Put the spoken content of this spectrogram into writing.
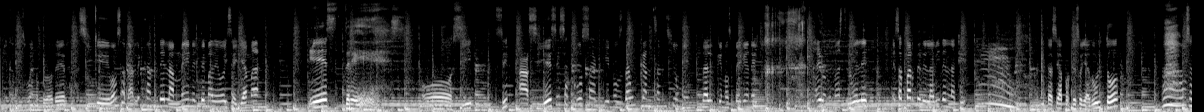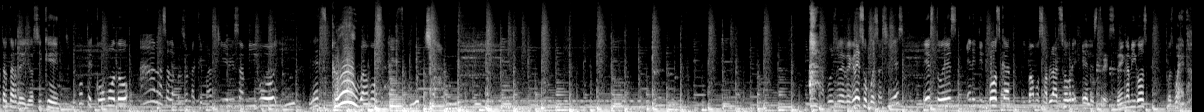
El cambio bueno, brother. Así que vamos a darle candela, men. El tema de hoy se llama estrés. Oh, sí, sí, así es esa cosa que nos da un cansancio mental que nos pega en el ahí donde más te duele, esa parte de la vida en la que sea porque soy adulto. Ah, vamos a tratar de ello, así que ponte cómodo, abras a la persona que más quieres, amigo, y let's go, vamos a escuchar. Ah, pues de regreso, pues así es. Esto es Anything Podcast y vamos a hablar sobre el estrés. Venga amigos, pues bueno,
